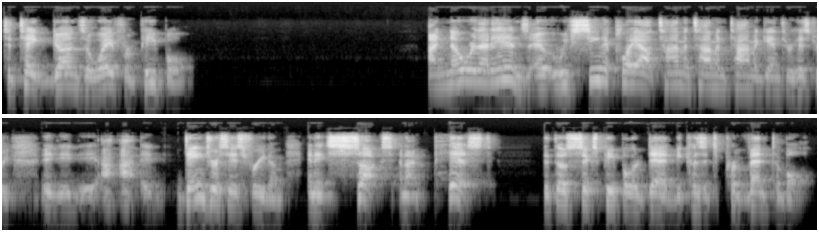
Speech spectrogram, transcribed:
to take guns away from people. I know where that ends. Uh, we've seen it play out time and time and time again through history. It, it, I, dangerous is freedom, and it sucks. And I'm pissed that those six people are dead because it's preventable.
